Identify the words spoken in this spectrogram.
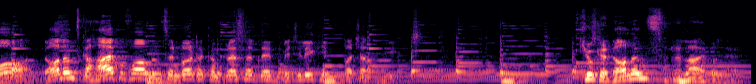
डॉलन्स का हाई परफॉर्मेंस इन्वर्टर कंप्रेसर दे बिजली की बचत भी। क्योंकि डॉलन्स रिलायबल है।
